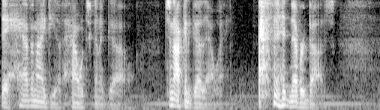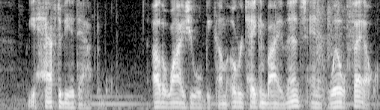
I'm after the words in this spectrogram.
They have an idea of how it's going to go. It's not going to go that way. it never does. You have to be adaptable. Otherwise, you will become overtaken by events and it will fail.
